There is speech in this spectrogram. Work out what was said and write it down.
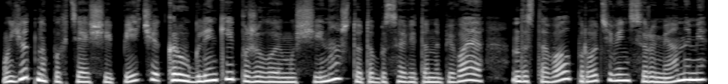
уютно пыхтящей печи кругленький пожилой мужчина, что-то басовито напевая, доставал противень с румяными,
